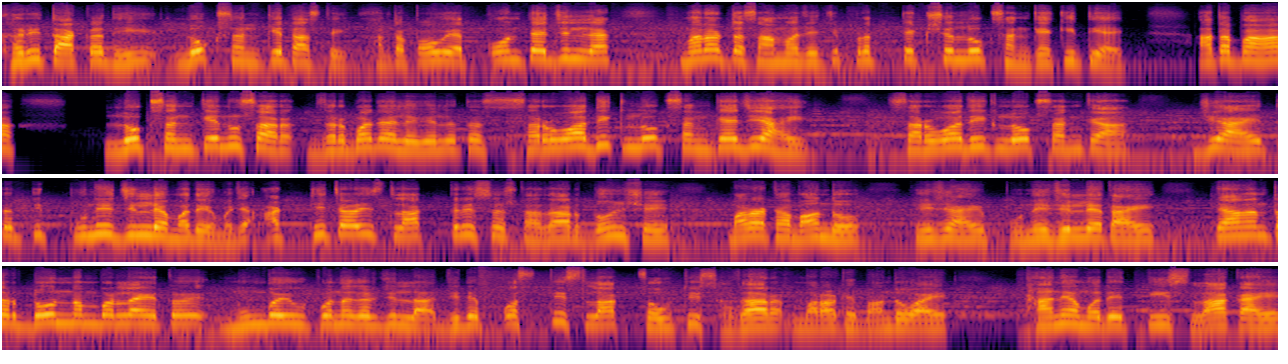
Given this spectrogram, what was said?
खरी ताकद ही लोकसंख्येत असते. आता पाहूयात कोणत्या जिल्ह्यात मराठा समाजाची प्रत्यक्ष लोकसंख्या किती आहे? आता पहा लोकसंख्येनुसार जर बघायला गेलं तर सर्वाधिक लोकसंख्या जी आहे सर्वाधिक लोकसंख्या जी आहे तर ती पुणे जिल्ह्यामध्ये म्हणजे अठ्ठेचाळीस लाख त्रेसष्ट हजार दोनशे मराठा बांधव हे जे आहे पुणे जिल्ह्यात आहे. त्यानंतर दोन नंबरला येतो आहे मुंबई उपनगर जिल्हा जिथे पस्तीस लाख चौतीस हजार मराठे बांधव आहे. ठाण्यामध्ये तीस लाख आहे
